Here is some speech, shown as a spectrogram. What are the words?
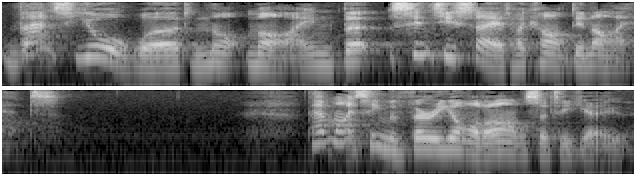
that's your word, not mine, but since you say it, I can't deny it. That might seem a very odd answer to you,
